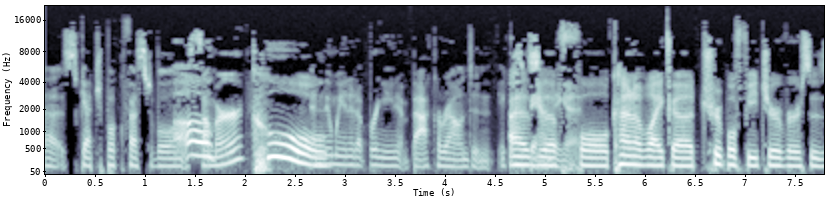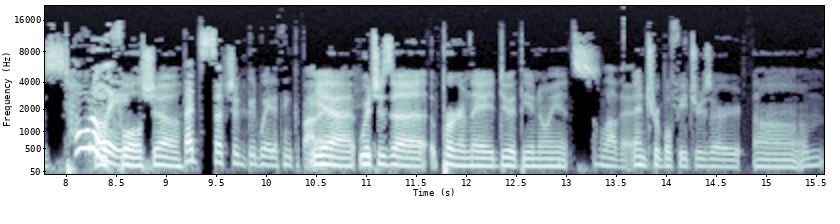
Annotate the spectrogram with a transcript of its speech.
uh, sketchbook festival in the Oh, summer Cool. and then we ended up bringing it back around and As a it. full, kind of like a triple feature versus Totally. a full show. That's such a good way to think about it. Yeah, which is a program they do at the Annoyance. Love it. And triple features are um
